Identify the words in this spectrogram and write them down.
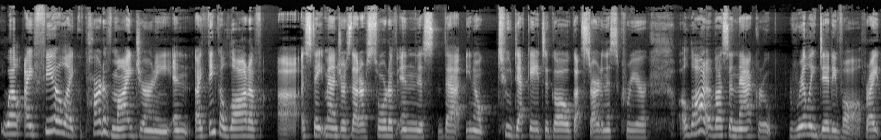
Well, I feel like part of my journey, and I think a lot of uh, estate managers that are sort of in this that you know two decades ago got started in this career a lot of us in that group really did evolve right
